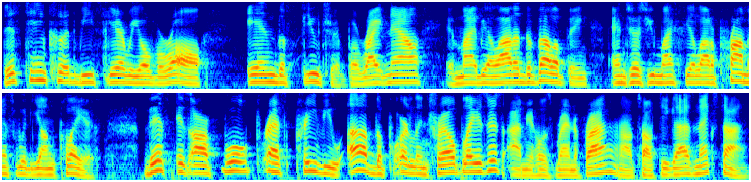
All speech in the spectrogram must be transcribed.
this team could be scary overall in the future. But right now, it might be a lot of developing and just you might see a lot of promise with young players. This is our full press preview of the Portland Trailblazers. I'm your host, Brandon Fry, and I'll talk to you guys next time.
